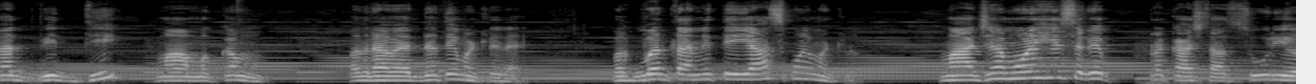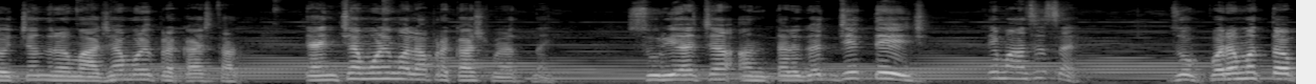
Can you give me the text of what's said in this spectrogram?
तद्विद्धी मामकम पंधराव्या अध्याय ते म्हटलेलं आहे. भगवंताने ते याचमुळे म्हटलं. माझ्यामुळे हे सगळे प्रकाशतात. सूर्य चंद्र माझ्यामुळे प्रकाशतात. त्यांच्यामुळे मला प्रकाश मिळत नाही. सूर्याच्या अंतर्गत जे तेज ते माझंच आहे. जो परमतप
